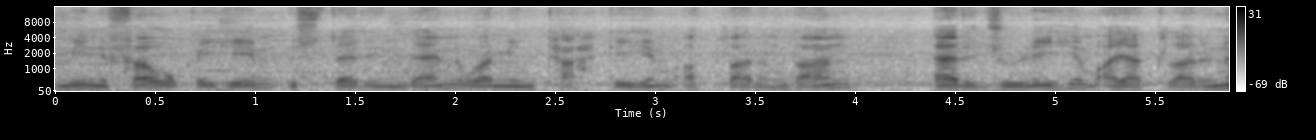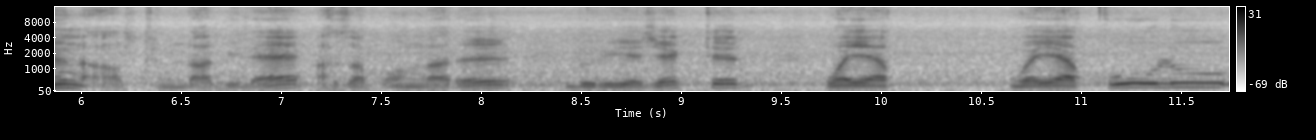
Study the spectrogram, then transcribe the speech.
Min fevkihim üstlerinden ve min tahtihim atlarından erculihim ayaklarının altında bile azap onları bürüyecektir. Ve ve yakulu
